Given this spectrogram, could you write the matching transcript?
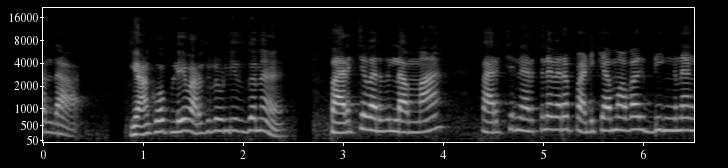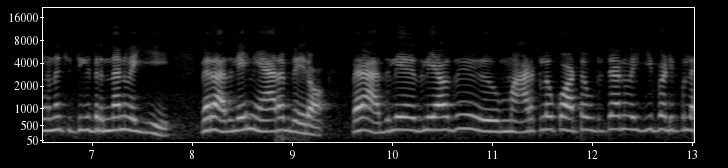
வந்தா ஏன்க்கோ பிள்ளைய வர சொல்ல வேண்டியது தானே? பரீட்சை வருது இல்லாமா பரீட்சை நேரத்துல வேற படிக்காம அவ இப்படி இங்கே அங்கே சுத்திக்கிட்டு இருந்தான்னு வைக்கி வேற அதுலயே நேரம் போயிடும் வேற அதுல எதுலயாவது மார்க்ல கோட்டை விட்டுட்டான்னு வைக்கி படிப்புல.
